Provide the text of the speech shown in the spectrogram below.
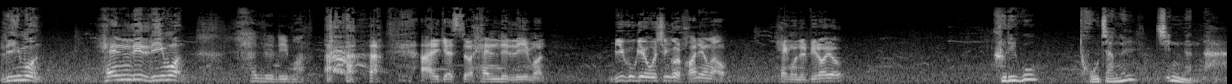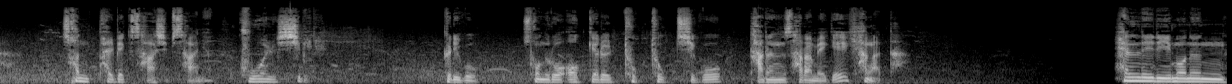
리몬. 헨리 리몬. 헨리 리먼. 알겠어, 헨리 리먼. 미국에 오신 걸 환영하오. 행운을 빌어요. 그리고 도장을 찍는다. 1844년 9월 11일. 그리고 손으로 어깨를 툭툭 치고 다른 사람에게 향한다. 헨리 리먼은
